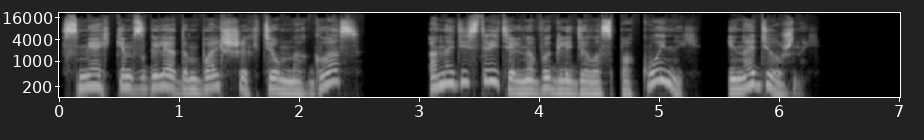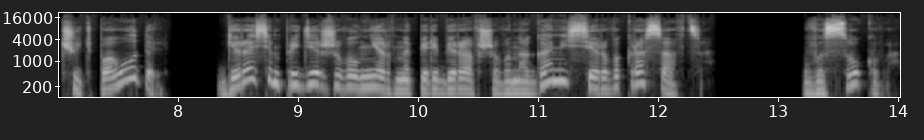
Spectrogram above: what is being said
с мягким взглядом больших темных глаз, она действительно выглядела спокойной и надежной. Чуть поодаль Герасим придерживал нервно перебиравшего ногами серого красавца. Высокого,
